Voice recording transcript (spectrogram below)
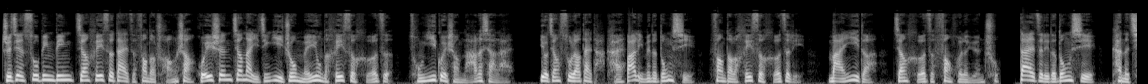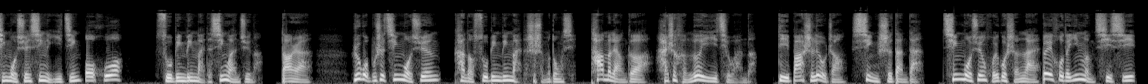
只见苏冰冰将黑色袋子放到床上，回身将那已经一周没用的黑色盒子从衣柜上拿了下来，又将塑料袋打开，把里面的东西放到了黑色盒子里，满意的将盒子放回了原处。袋子里的东西看得清墨轩心里一惊，哦豁，苏冰冰买的新玩具呢！当然，如果不是清墨轩看到苏冰冰买的是什么东西，他们两个还是很乐意一起玩的。第八十六章信誓旦旦。清墨轩回过神来，背后的阴冷气息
